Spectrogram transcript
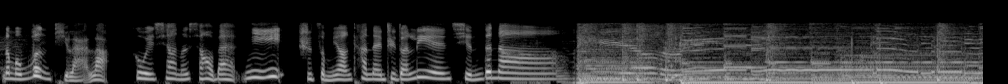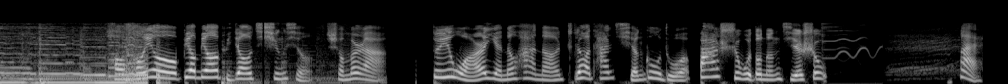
那么问题来了。各位亲爱的小伙伴，你是怎么样看待这段恋情的呢？好朋友彪彪比较清醒，小妹儿啊，对于我而言的话呢，只要他钱够多，八十我都能接受。哎，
